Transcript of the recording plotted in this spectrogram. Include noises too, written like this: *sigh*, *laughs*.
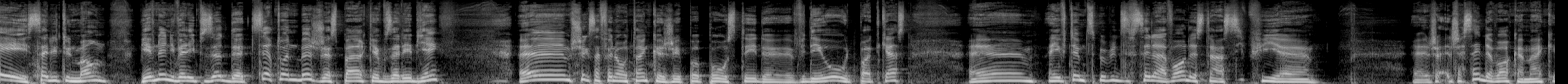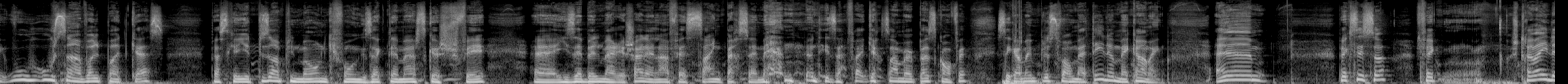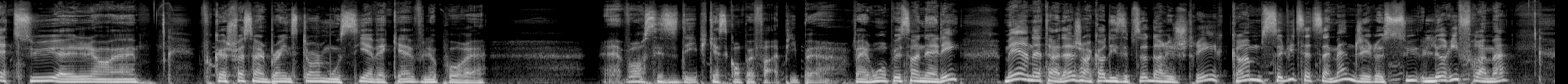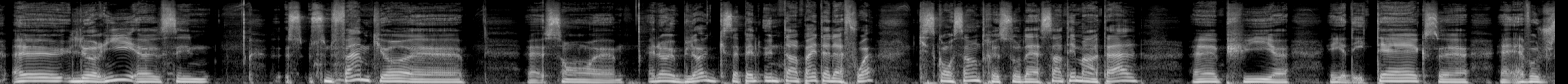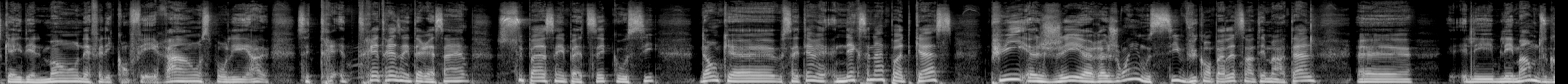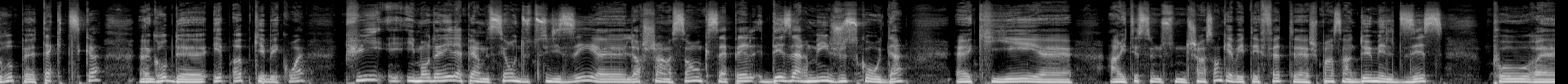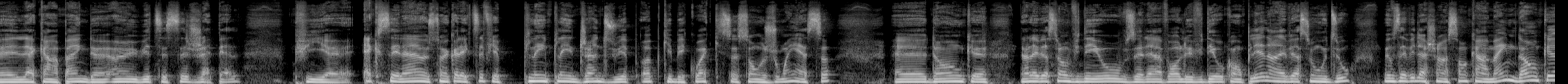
Hey, salut tout le monde. Bienvenue à un nouvel épisode de Tire-toi une bûche. J'espère que vous allez bien. Euh, je sais que ça fait longtemps que j'ai pas posté de vidéo ou de podcast. Euh, invité un petit peu plus difficile à voir de ce temps-ci. Puis euh, euh, j'essaie de voir comment où, s'en va le podcast. Parce qu'il y a de plus en plus de monde qui font exactement ce que je fais. Isabelle Maréchal, elle en fait cinq par semaine. *laughs* des affaires qui ressemblent un peu à ce qu'on fait. C'est quand même plus formaté, là, mais quand même. Euh, fait que c'est ça. Fait que je travaille là-dessus. Euh, euh, faut que je fasse un brainstorm aussi avec Eve là, pour euh, euh, voir ses idées, puis qu'est-ce qu'on peut faire, puis euh, vers où on peut s'en aller. Mais en attendant, j'ai encore des épisodes enregistrés. Comme celui de cette semaine, j'ai reçu Laurie Froment. Laurie, c'est une, une femme qui a son... elle a un blog qui s'appelle Une tempête à la fois, qui se concentre sur la santé mentale. Euh, puis, euh, il y a des textes, euh, elle va jusqu'à aider le monde, elle fait des conférences pour les... euh, C'est très, très, très intéressant, super sympathique aussi. Donc, été un, un excellent podcast. Puis, j'ai rejoint aussi, vu qu'on parlait de santé mentale, les, membres du groupe Tactica, un groupe de hip-hop québécois. Puis, ils m'ont donné la permission d'utiliser leur chanson qui s'appelle Désarmé jusqu'aux dents, euh, qui est... euh, en réalité, c'est une, chanson qui avait été faite, euh, je pense, en 2010 pour la campagne de 1-866 J'appelle. Puis, excellent. C'est un collectif. Il y a plein, plein de gens du hip-hop québécois qui se sont joints à ça. Donc, dans la version vidéo, vous allez avoir le vidéo complet. Dans la version audio, mais vous avez la chanson quand même. Donc,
